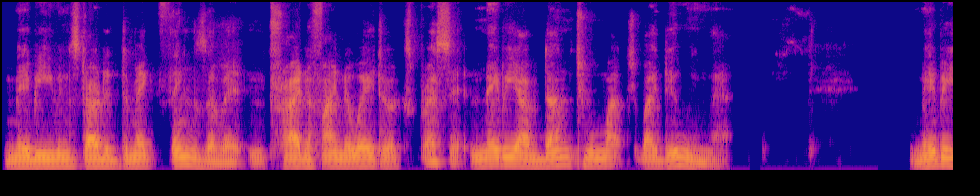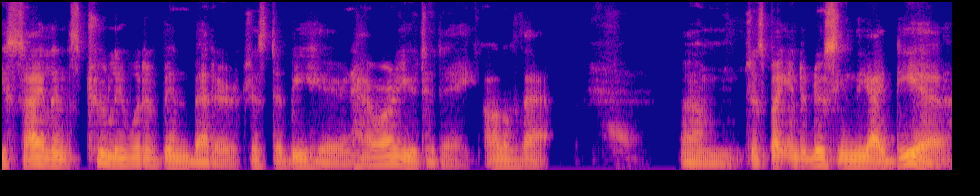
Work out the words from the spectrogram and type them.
maybe even started to make things of it and try to find a way to express it. And maybe I've done too much by doing that. Maybe silence truly would have been better just to be here. And how are you today? All of that um, just by introducing the idea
